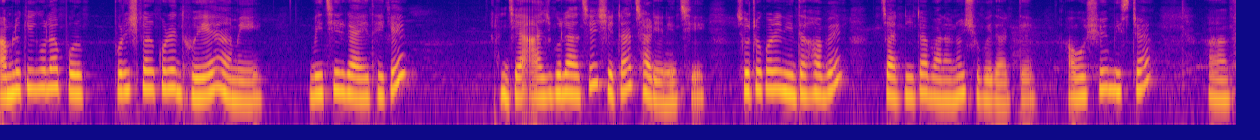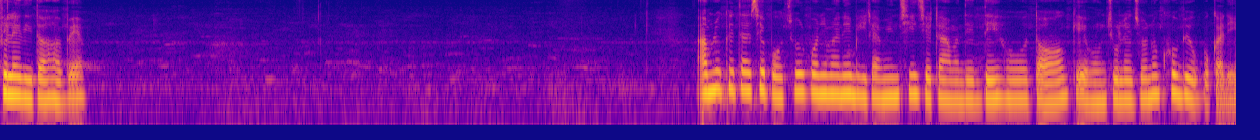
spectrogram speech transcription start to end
আমলকিগুলো পরিষ্কার করে ধুয়ে আমি বিচির গায়ে থেকে যে আঁশগুলো আছে সেটা ছাড়িয়ে নিচ্ছি। ছোট করে নিতে হবে চাটনিটা বানানোর সুবিধার্থে। অবশ্যই বীজটা ফেলে দিতে হবে। আমলকিতে আছে প্রচুর পরিমাণে ভিটামিন সি, যেটা আমাদের দেহ, ত্বক এবং চুলের জন্য খুবই উপকারী।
